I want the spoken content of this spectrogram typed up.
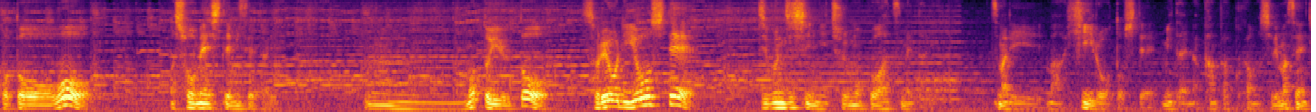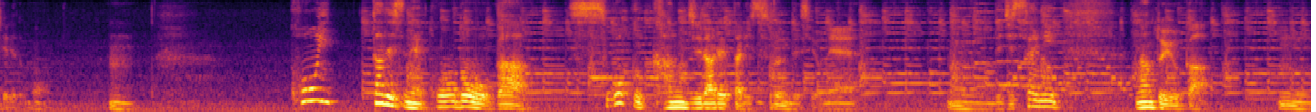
ことを、証明してみせたり。うんもっと言うとそれを利用して自分自身に注目を集めたり。つまり、まあ、ヒーローとしてみたいな感覚かもしれませんけれども、うん、こういったですね行動がすごく感じられたりするんですよね。うん、で実際に何というか、うん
